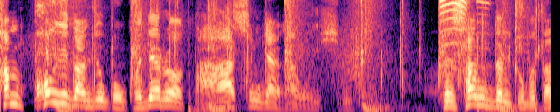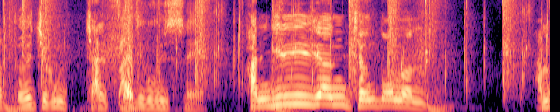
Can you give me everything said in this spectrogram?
한 포기도 안 주고 그대로 다 성장하고 있습니다. 그 사람들 것보다 더 지금 잘 빠지고 있어요. 한 1년 정도는 안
